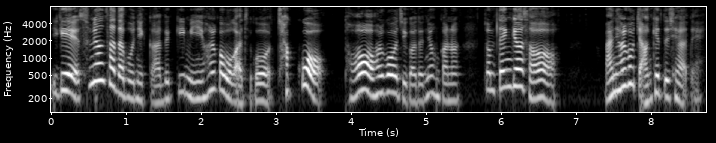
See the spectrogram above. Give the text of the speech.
이게 수면사다 보니까 느낌이 헐거워가지고 자꾸 더 헐거워지거든요. 그러니까는 좀 당겨서 많이 헐겁지 않게 뜨셔야 돼.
